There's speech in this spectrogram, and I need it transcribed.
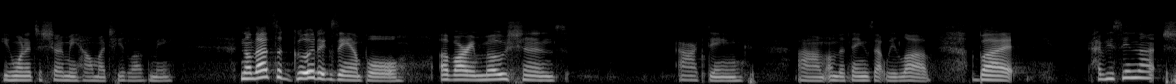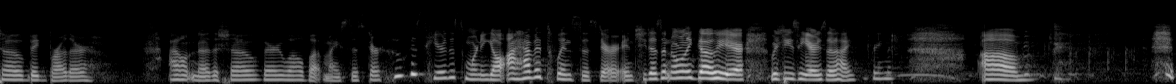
He wanted to show me how much he loved me. Now, that's a good example of our emotions acting um, on the things that we love. But have you seen that show, Big Brother? I don't know the show very well, but my sister, who is here this morning, y'all, I have a twin sister, and she doesn't normally go here, but she's here, so hi, Sabrina. Um,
